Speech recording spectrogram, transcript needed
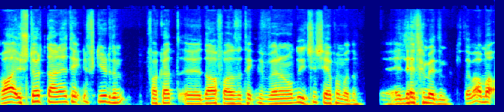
Vay 3-4 tane teklif girdim. Fakat e, daha fazla teklif veren olduğu için şey yapamadım. E, elde edemedim kitabı ama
